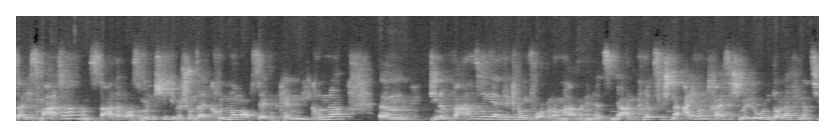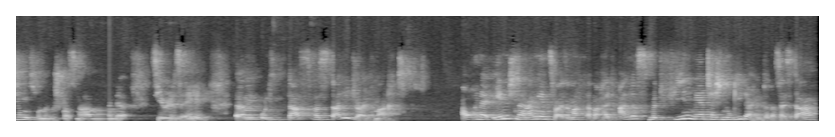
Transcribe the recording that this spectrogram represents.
Study Smarter, ein Startup aus München, die wir schon seit Gründung auch sehr gut kennen, die Gründer, ähm, die eine wahnsinnige Entwicklung vorgenommen haben in den letzten Jahren, kürzlich eine 31 Millionen Dollar Finanzierungsrunde geschlossen haben in der Series A. Ähm, und das, was Study Drive macht, auch in einer ähnlichen Herangehensweise macht, aber halt alles mit viel mehr Technologie dahinter. Das heißt, da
